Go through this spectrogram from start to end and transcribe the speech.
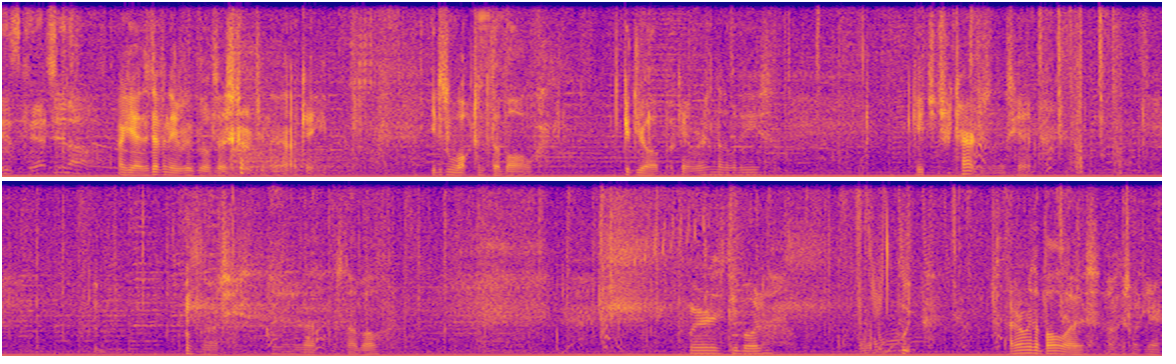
Is. Oh yeah, there's definitely a if there's in there. Okay, he, just walked into the ball. Good job. Okay, where's another one of these? Okay, change your characters in this game. Oh god, that's not a ball. Where is the ball? I don't know where the ball is. Oh, there's one here.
